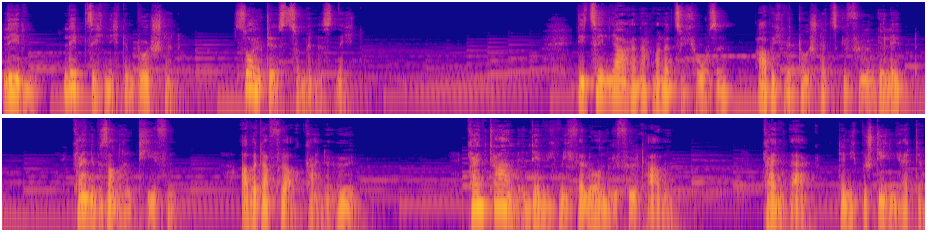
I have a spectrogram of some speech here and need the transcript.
Leben lebt sich nicht im Durchschnitt, sollte es zumindest nicht. Die zehn Jahre nach meiner Psychose habe ich mit Durchschnittsgefühlen gelebt. Keine besonderen Tiefen, aber dafür auch keine Höhen. Kein Tal, in dem ich mich verloren gefühlt habe. Kein Berg, den ich bestiegen hätte,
